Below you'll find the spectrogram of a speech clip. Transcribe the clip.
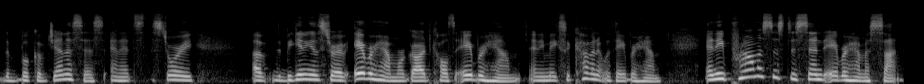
the book of Genesis, and it's the story of the beginning of the story of Abraham, where God calls Abraham and he makes a covenant with Abraham. And he promises to send Abraham a son.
